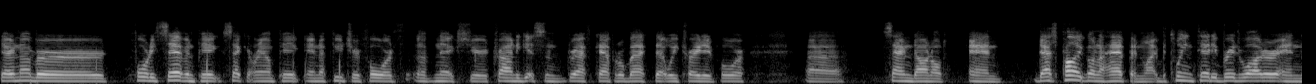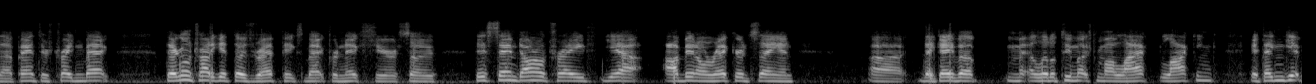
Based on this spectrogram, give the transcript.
their number 47 pick, second round pick, and a future fourth of next year, trying to get some draft capital back that we traded for uh, Sam Darnold. And that's probably going to happen. Like between Teddy Bridgewater and the Panthers trading back, they're going to try to get those draft picks back for next year. So this Sam Darnold trade, yeah, I've been on record saying uh, they gave up a little too much for my liking. If they can get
